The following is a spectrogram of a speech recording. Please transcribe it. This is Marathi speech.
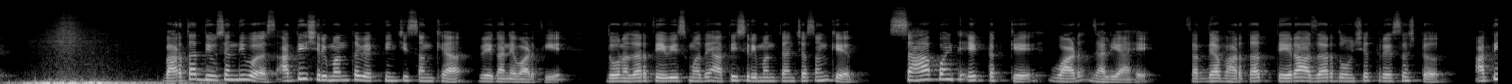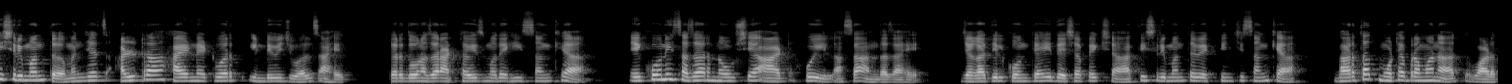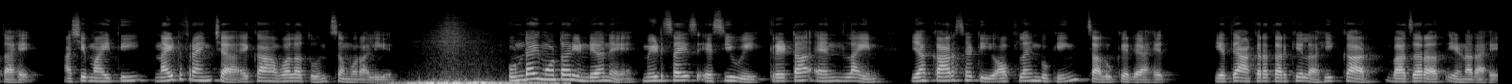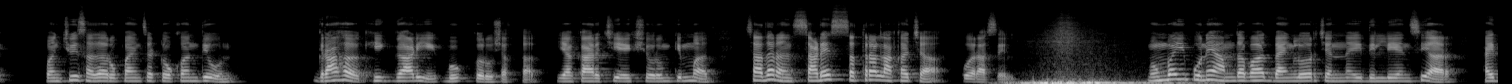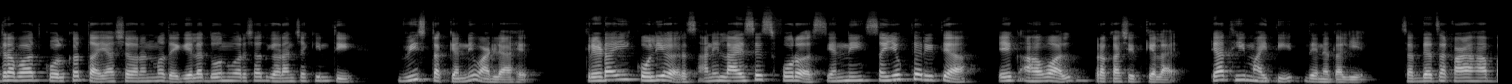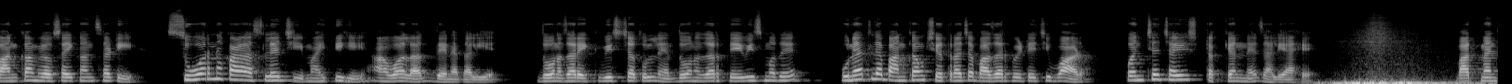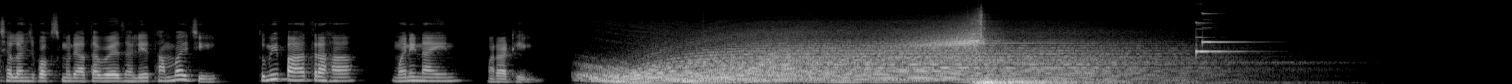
भारतात दिवसेंदिवस अतिश्रीमंत व्यक्तींची संख्या वेगाने वाढतीये. दोन हजार तेवीसमध्ये अतिश्रीमंतांच्या संख्येत सहा पॉईंट एक टक्के वाढ झाली आहे. सध्या भारतात तेरा हजार दोनशे त्रेसष्ट अतिश्रीमंत म्हणजेच अल्ट्रा हाय नेटवर्थ इंडिव्हिज्युअल्स आहेत. तर दोन हजार अठ्ठावीसमध्ये ही संख्या एकोणीस हजार नऊशे आठ होईल असा अंदाज आहे. जगातील कोणत्याही देशापेक्षा अतिश्रीमंत व्यक्तींची संख्या भारतात मोठ्या प्रमाणात वाढत आहे. अशी माहिती नाईट फ्रँकच्या एका अहवालातून समोर आली आहे. हुंडाई मोटर इंडियाने mid size S U V Creta N line या कारसाठी ऑफलाईन बुकिंग चालू केले आहेत. येत्या अकरा तारखेला ही कार बाजारात येणार आहे. पंचवीस हजार रुपयांचं टोकन देऊन ग्राहक ही गाडी बुक करू शकतात. या कारची एक शोरूम किंमत साधारण साडे सतरा लाखाच्या वर असेल. Mumbai Pune Ahmedabad Bangalore Chennai Delhi N C R Hyderabad Kolkata या शहरांमध्ये गेल्या दोन वर्षात घरांच्या किमती वीस टक्क्यांनी वाढल्या आहेत. क्रेडाई कोलियर्स आणि लायसेस फोरस यांनी संयुक्तरित्या एक अहवाल प्रकाशित केला आहे त्यात ही माहिती देण्यात आली आहे. सध्याचा काळ हा बांधकाम व्यावसायिकांसाठी सुवर्ण काळ असल्याची माहितीही अहवालात देण्यात आली आहे. दोन हजार एकवीसच्या तुलनेत दोन हजार तेवीसमध्ये पुण्यातल्या बांधकाम क्षेत्राच्या बाजारपेठेची वाढ पंचेचाळीस टक्क्यांनी झाली आहे. बातम्यांच्या लंच बॉक्समध्ये आता वेळ झाली आहे थांबायची. तुम्ही पाहत राहा. Money nine Marathi.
